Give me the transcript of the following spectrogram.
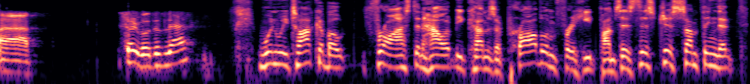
Uh, sorry, what was that? When we talk about frost and how it becomes a problem for heat pumps, is this just something that,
